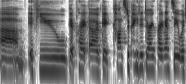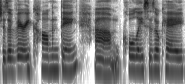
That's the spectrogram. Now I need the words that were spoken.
Um, if you get pre- uh, get constipated during pregnancy, which is a very common thing, um, Colace is okay.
